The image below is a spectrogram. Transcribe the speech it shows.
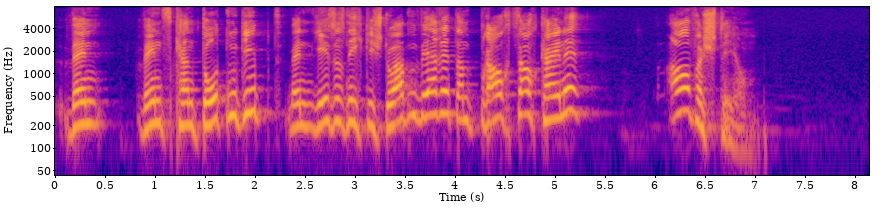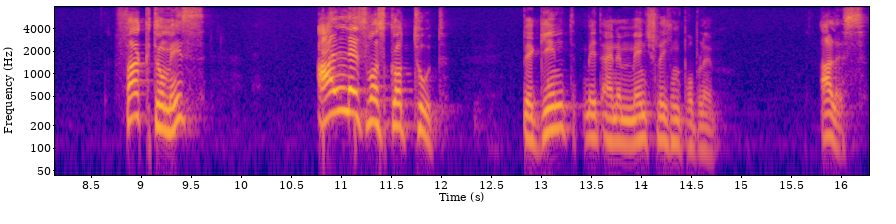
Wenn es keinen Toten gibt, wenn Jesus nicht gestorben wäre, dann braucht es auch keine Auferstehung. Faktum ist, alles, was Gott tut, beginnt mit einem menschlichen Problem. Alles.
